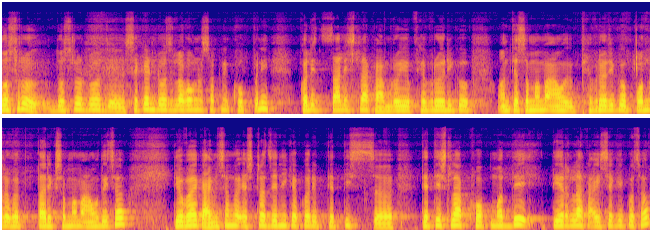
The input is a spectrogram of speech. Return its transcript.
दोस्रो दोस्रो डोज सेकेन्ड डोज लगाउन सक्ने खोप पनि करिब चालिस लाख हाम्रो यो फेब्रुअरीको अन्त्यसम्ममा आउ फेब्रुअरीको पन्ध्र गत तारिकसम्ममा आउँदैछ। त्यो बाहेक हामीसँग एस्ट्राजेनिका करिब तेत्तिस तेत्तिस लाख खोपमध्ये तेह्र लाख आइसकेको छ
